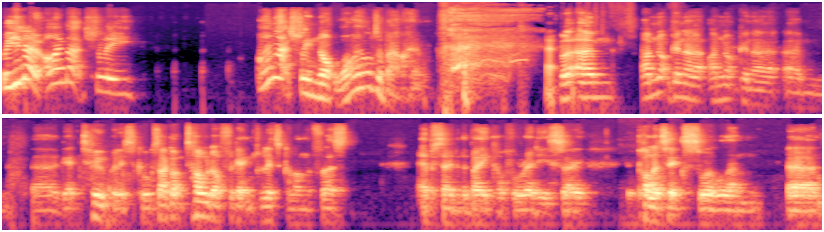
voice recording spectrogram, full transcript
But you know, I'm actually, I'm actually not wild about him. but um, I'm not gonna, I'm not gonna um, uh, get too political because I got told off for getting political on the first episode of the Bake Off already. So politics will. Um, uh,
